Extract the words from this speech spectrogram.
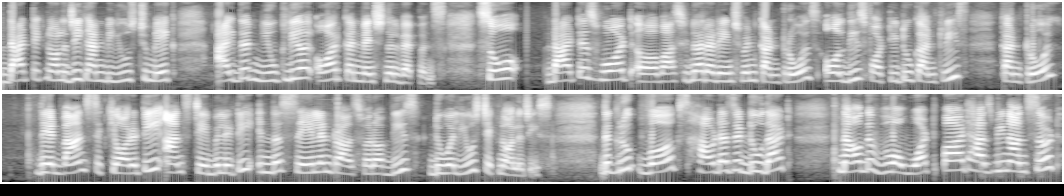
that technology can be used to make either nuclear or conventional weapons so that is what uh, Wassenaar arrangement controls. All these 42 countries control the advanced security and stability in the sale and transfer of these dual use technologies. The group works, how does it do that? Now the what part has been answered?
